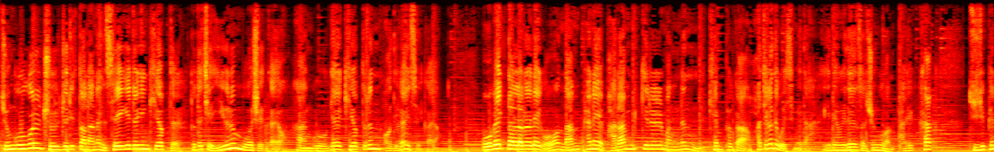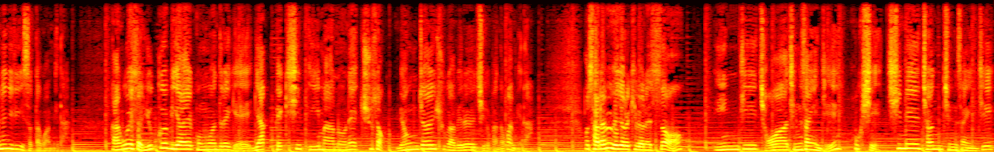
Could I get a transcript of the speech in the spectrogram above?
중국을 줄줄이 떠나는 세계적인 기업들 도대체 이유는 무엇일까요? 한국의 기업들은 어디가 있을까요? 500달러를 내고 남편의 바람길을 막는 캠프가 화제가 되고 있습니다. 이 내용에 대해서 중국은 발칵 뒤집히는 일이 있었다고 합니다. 한국에서 6급 이하의 공무원들에게 약 112만 원의 추석 명절 휴가비를 지급한다고 합니다. 어, 사람이 왜 저렇게 변했어? 인지 저하 증상인지 혹시 치매 전 증상인지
